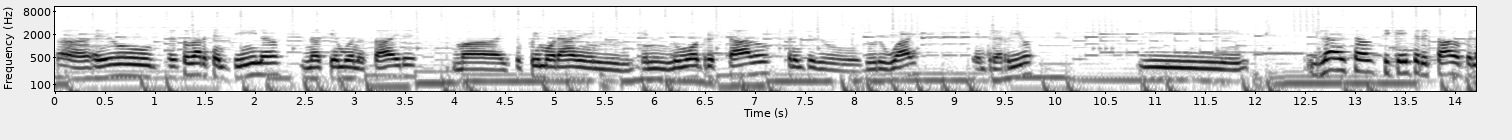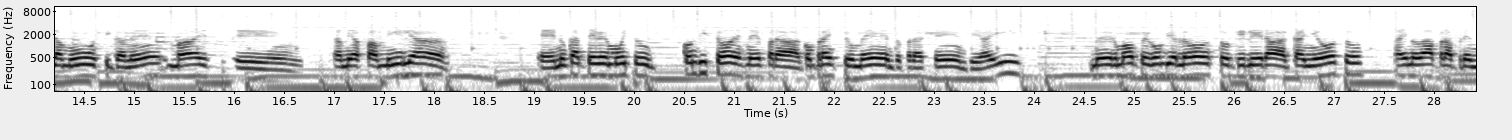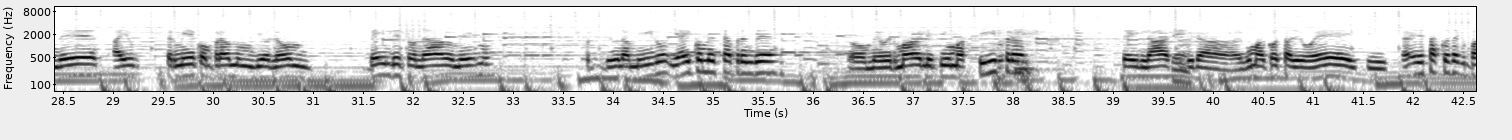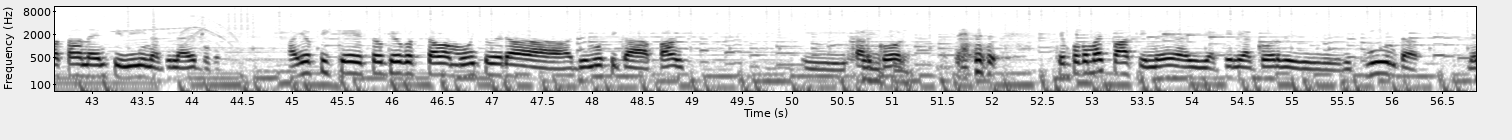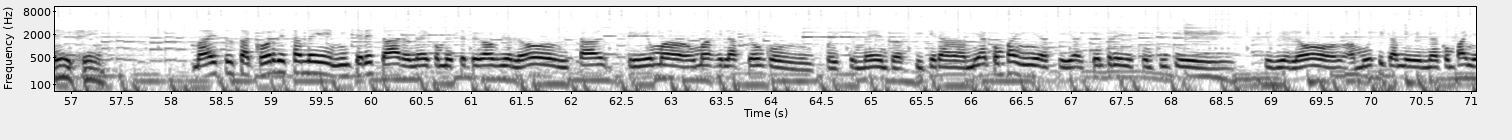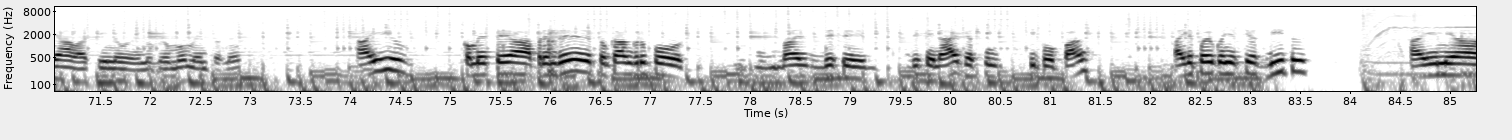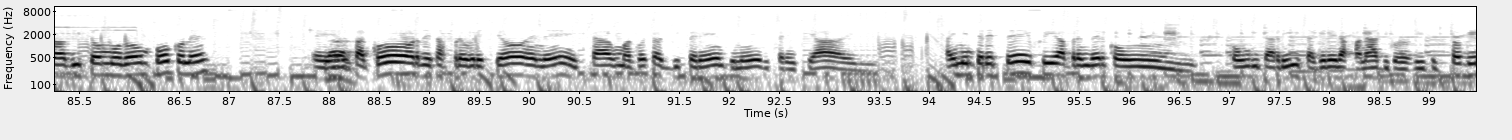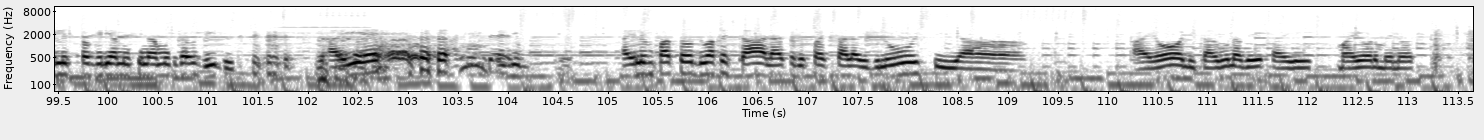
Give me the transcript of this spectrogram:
Ah, eu, eu sou da Argentina, nasci em Buenos Aires, mas eu fui morar em, em um outro estado, frente do, do Uruguai, Entre Rios. E, e lá já fiquei interessado pela música, né? Mas eh, a minha família eh, nunca teve muito condições, né, para comprar instrumento para gente. Aí meu irmão pegou um violão, só que ele era canhoto, aí não dá para aprender. Aí eu terminei comprando um violão bem detonado mesmo, de um amigo, e aí comecei a aprender. O meu irmão ele tinha uma cifra, sei lá, se era alguma coisa de Oasis, essas coisas que passavam na MTV naquela época. Aí eu fiquei, só que eu gostava muito era de música punk e hardcore. que é um pouco mais fácil, né? Aí aquele acorde de, de quinta, né? Sim, sim. Mas os acordes também me interessaram, né? Comecei a pegar o violão e tal, criei uma, uma relação com, com o instrumento, que era a minha companhia, assim, eu sempre senti que, que o violão, a música me, me acompanhava, assim, no, no meu momento, né? Aí comecei a aprender tocar em grupos mais desse, desse assim, tipo punk. Aí depois eu conheci os Beatles, aí minha visão mudou um pouco, né? Eh, claro. Los acordes, as progressões, né? Já uma coisa diferente, né? Diferenciada. E aí me interessei e fui aprender com um, com um guitarrista que ele era fanático dos Beatles. Só que ele só queria me ensinar a música dos Beatles. aí é. aí ele me passou duas escalas, essa que foi a escala de blues e a, a eólica, alguma dessas aí, maior ou menor.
